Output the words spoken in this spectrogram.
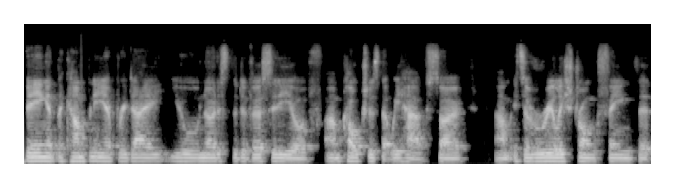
being at the company every day, you'll notice the diversity of um, cultures that we have. So um, it's a really strong theme that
